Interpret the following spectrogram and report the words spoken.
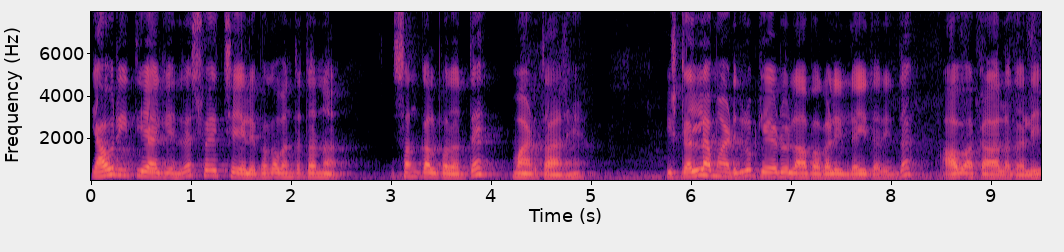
ಯಾವ ರೀತಿಯಾಗಿ ಅಂದರೆ ಸ್ವೇಚ್ಛೆಯಲ್ಲಿ ಭಗವಂತ ತನ್ನ ಸಂಕಲ್ಪದಂತೆ ಮಾಡ್ತಾನೆ. ಇಷ್ಟೆಲ್ಲ ಮಾಡಿದರೂ ಕೇಡು ಲಾಭಗಳಿಲ್ಲ ಇದರಿಂದ. ಆವ ಕಾಲದಲ್ಲಿ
